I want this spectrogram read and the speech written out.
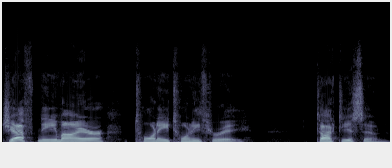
Jeff Niemeyer 2023. Talk to you soon.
